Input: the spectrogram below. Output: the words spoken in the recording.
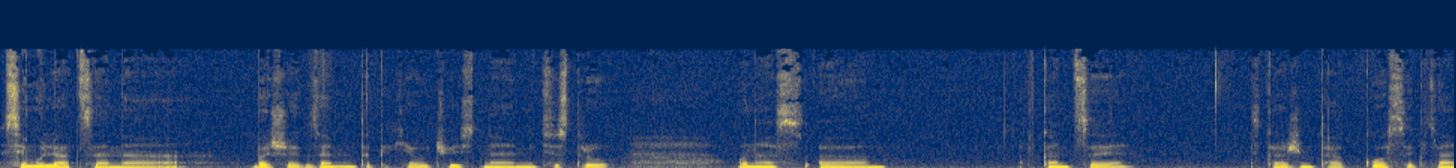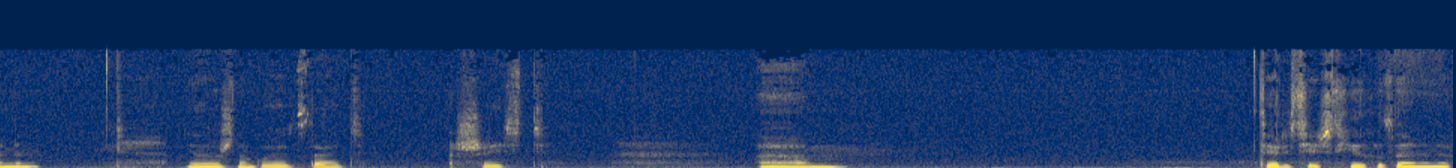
симуляция на большой экзамен, так как я учусь на медсестру. У нас э, в конце, скажем так, госэкзамен. Мне нужно будет сдать шесть эм, теоретических экзаменов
